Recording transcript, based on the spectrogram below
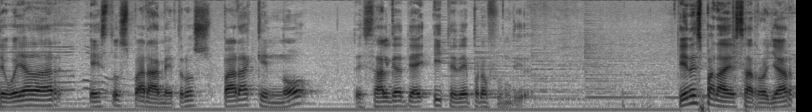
te voy a dar estos parámetros para que no te salgas de ahí y te dé profundidad. Tienes para desarrollar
